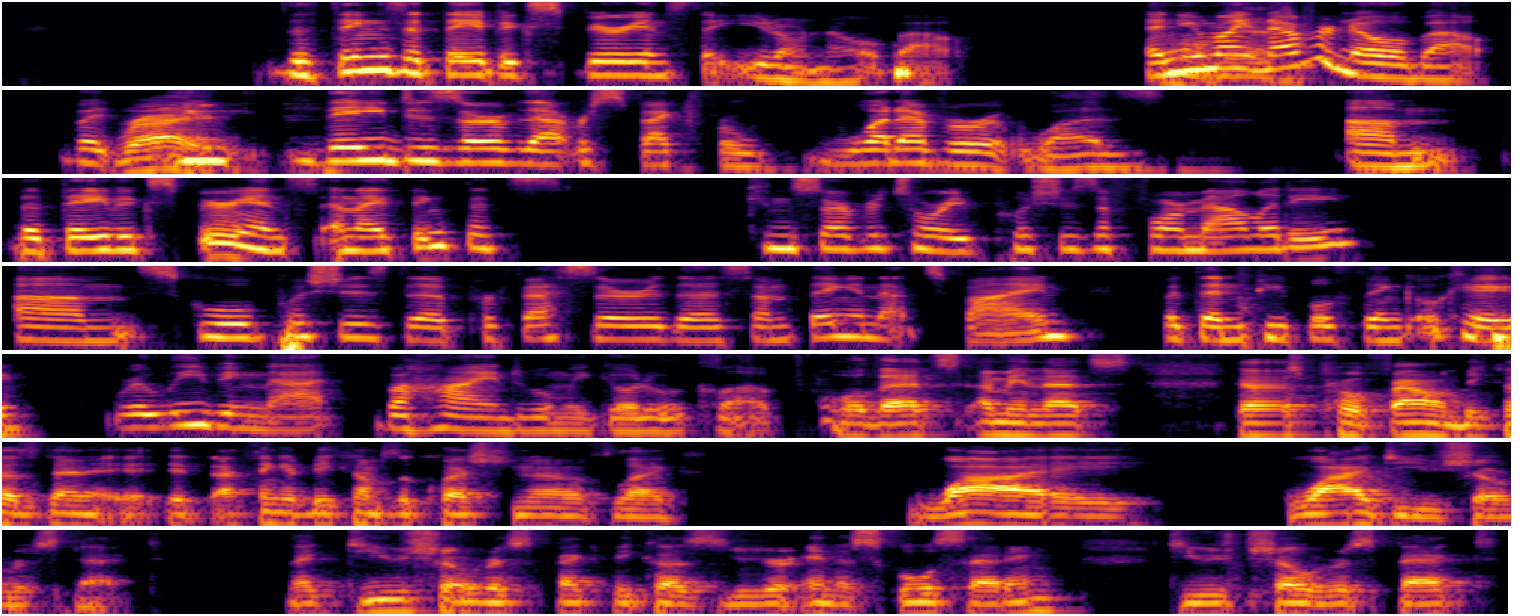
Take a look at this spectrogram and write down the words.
the things that they've experienced that you don't know about. And oh, you might man. never know about but right. you, they deserve that respect for whatever it was um, that they've experienced. And I think that's conservatory pushes a formality. Um, school pushes the professor, the something, and that's fine. But then people think, okay, we're leaving that behind when we go to a club. Well, that's, I mean, that's that's profound because then it, it, I think it becomes a question of like, why, why do you show respect? Like, do you show respect because you're in a school setting? Do you show respect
